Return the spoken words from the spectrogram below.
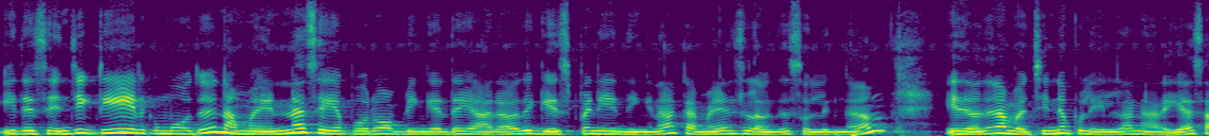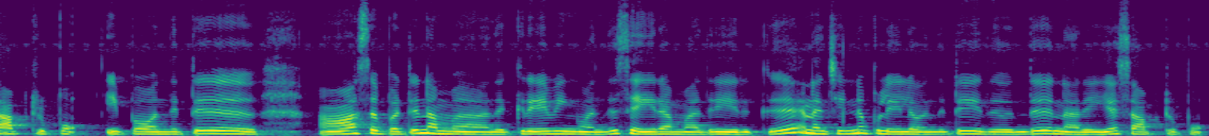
இதை செஞ்சுக்கிட்டே இருக்கும்போது நம்ம என்ன செய்ய போகிறோம் அப்படிங்கிறத யாராவது கெஸ் பண்ணியிருந்தீங்கன்னா கமெண்ட்ஸில் வந்து சொல்லுங்கள் இது வந்து நம்ம சின்ன பிள்ளைகள்லாம் நிறையா சாப்பிட்ருப்போம். இப்போ வந்துட்டு ஆசைப்பட்டு நம்ம அந்த கிரேவிங் வந்து செய்கிற மாதிரி இருக்குது ஆனால் சின்ன பிள்ளையில் வந்துட்டு இது வந்து நிறைய சாப்பிட்ருப்போம்.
